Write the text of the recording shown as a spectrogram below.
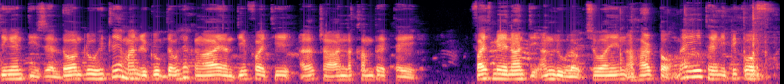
Tiếng anh diesel don blue hit lên man regroup đâu hết cả ngay ăn team fight thì à, alo trả ăn là comeback thầy. Five men anh thì ăn lù lâu cho in a à, hard top mấy thầy ni pick off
